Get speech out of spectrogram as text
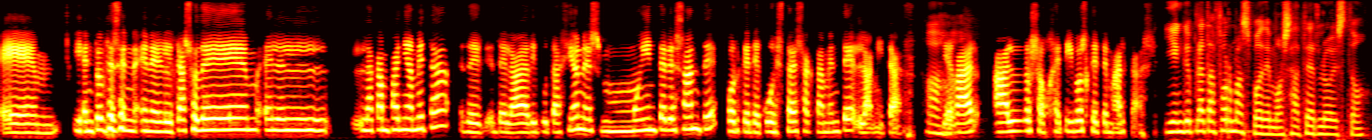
Y entonces, en, en, el caso de la campaña meta de, la Diputación es muy interesante porque te cuesta exactamente la mitad llegar a los objetivos que te marcas. ¿Y en qué plataformas podemos hacerlo esto?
